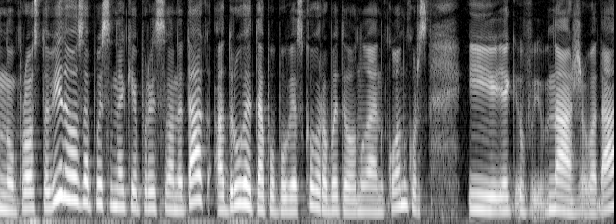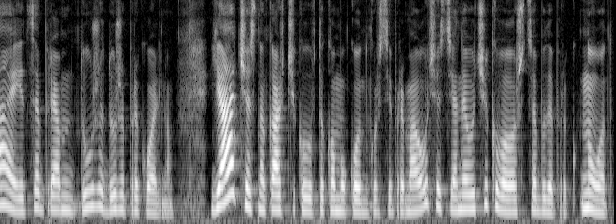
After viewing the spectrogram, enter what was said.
ну просто відео записане, яке прислане так. А другий етап обов'язково робити онлайн-конкурс і як наживо. Да? І це прям дуже дуже прикольно. Я, чесно кажучи, коли в такому конкурсі приймаю участь, я не очікувала, що це буде прикольно. Ну от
